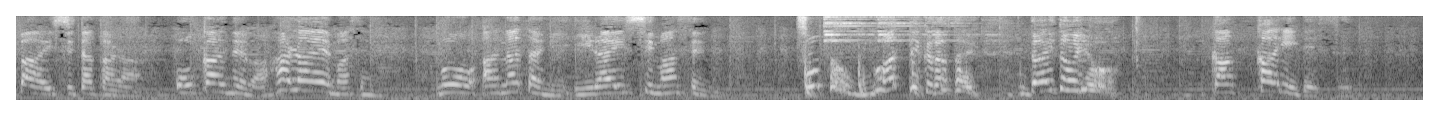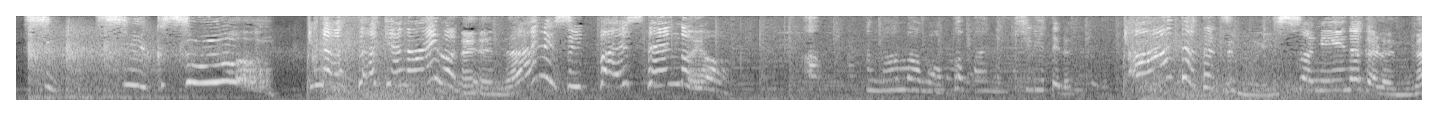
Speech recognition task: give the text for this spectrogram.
敗したからお金は払えません。もうあなたに依頼しません。ちょっと待ってください大統領。がっかりです。ちちくしょう情けないわね。何失敗してんのよ。あママもパパにキレてる。あんたたちも一緒にいながら何ポ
